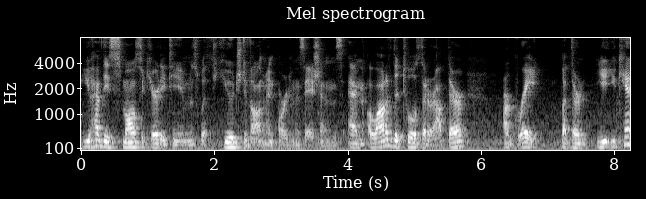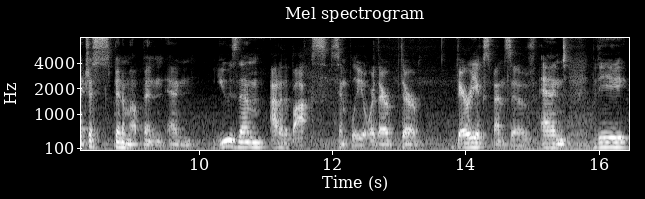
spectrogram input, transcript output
you have these small security teams with huge development organizations, and a lot of the tools that are out there are great, but they're you, you can't just spin them up and and use them out of the box simply, or they're they're very expensive and the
